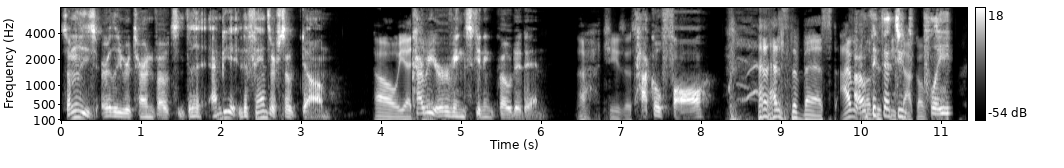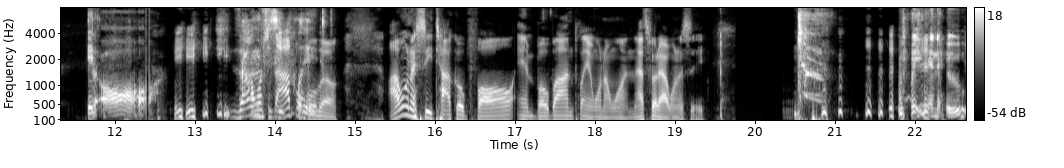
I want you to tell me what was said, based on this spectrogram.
Some of these early return votes, the NBA, the fans are so dumb. Oh yeah, Kyrie Jay- Irving's getting voted in. Oh Jesus, Tacko Fall. that's the best. I I would don't love think to that see dude's Tacko played at all. He's How much has he unstoppable though. I want to see Tacko Fall and Boban playing one on one. That's what I want to see. Wait, and who?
